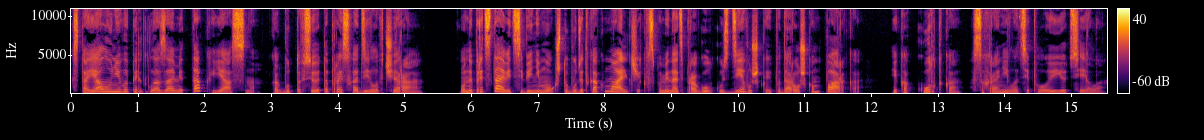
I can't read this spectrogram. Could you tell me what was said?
стояла у него перед глазами так ясно, как будто все это происходило вчера. Он и представить себе не мог, что будет как мальчик вспоминать прогулку с девушкой по дорожкам парка и как куртка сохранила тепло ее тела.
